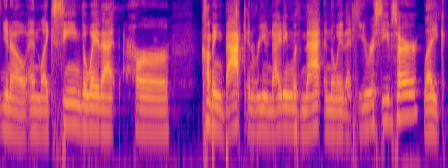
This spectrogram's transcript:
you know, and like seeing the way that her coming back and reuniting with Matt and the way that he receives her, like,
